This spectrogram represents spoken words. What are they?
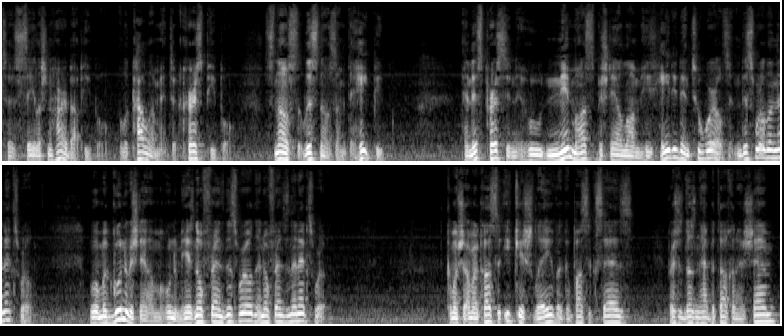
to say lashon hara about people, to curse people, snos lisnos to hate people. And this person who nimas b'shnei olam, he's hated in two worlds, in this world and the next world. Well, he has no friends in this world and no friends in the next world. Like a pasuk says, person doesn't have betachan Hashem,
